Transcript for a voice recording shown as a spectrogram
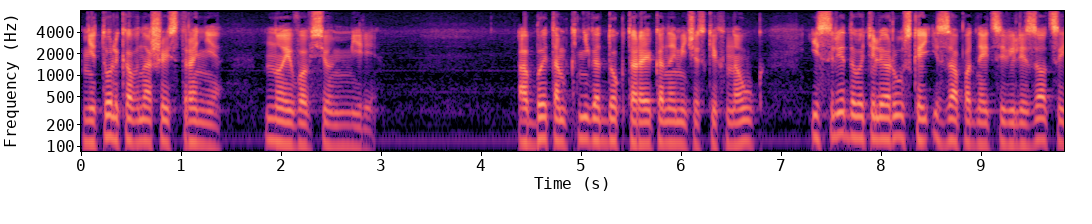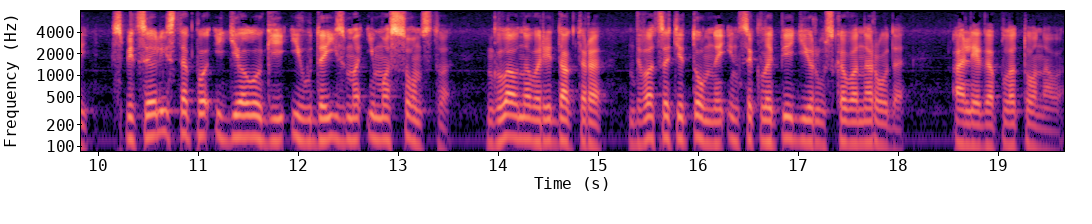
не только в нашей стране, но и во всем мире. Об этом книга доктора экономических наук, исследователя русской и западной цивилизаций, специалиста по идеологии иудаизма и масонства, главного редактора 20-томной энциклопедии русского народа Олега Платонова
